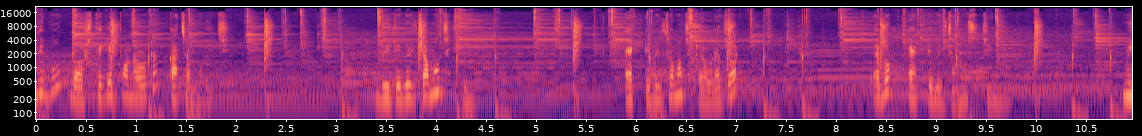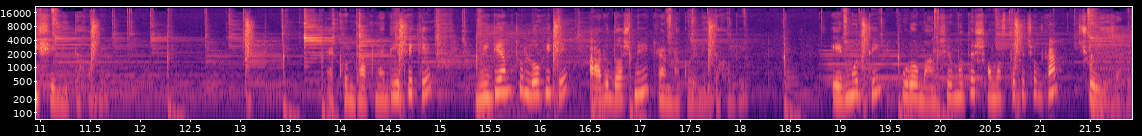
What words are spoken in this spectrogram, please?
দিব দশ থেকে পনেরোটা কাঁচামরিচ। দুই টেবিল চামচ ঘি। এক টেবিল চামচ কেওড়া জল। এবং এক টেবিল চামচ চিনি। মিশিয়ে নিতে হবে। এখন ঢাকনা দিয়ে ঢেকে মিডিয়াম টু লো হিটে আরও দশ মিনিট রান্না করে নিতে হবে। এর মধ্যেই পুরো মাংসের মধ্যে সমস্ত কিছু ঘ্রাণ ছড়িয়ে যাবে।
